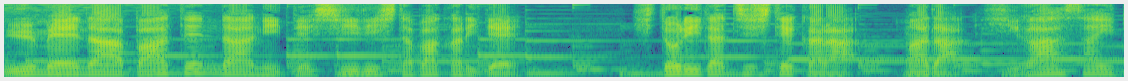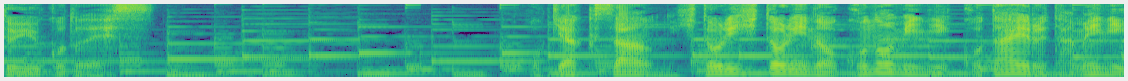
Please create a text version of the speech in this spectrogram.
有名なバーテンダーに弟子入りしたばかりで、独り立ちしてからまだ日が浅いということです。お客さん一人一人の好みに応えるために、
